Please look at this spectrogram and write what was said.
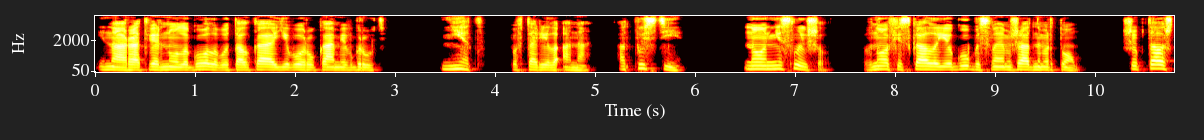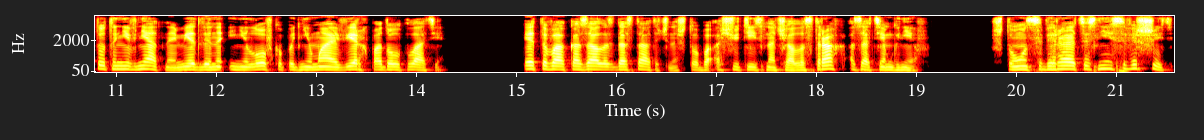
Инара отвернула голову, толкая его руками в грудь. «Нет», — повторила она, — «отпусти». Но он не слышал. Вновь искал ее губы своим жадным ртом. Шептал что-то невнятное, медленно и неловко поднимая вверх подол платья. Этого оказалось достаточно, чтобы ощутить сначала страх, а затем гнев. Что он собирается с ней совершить?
